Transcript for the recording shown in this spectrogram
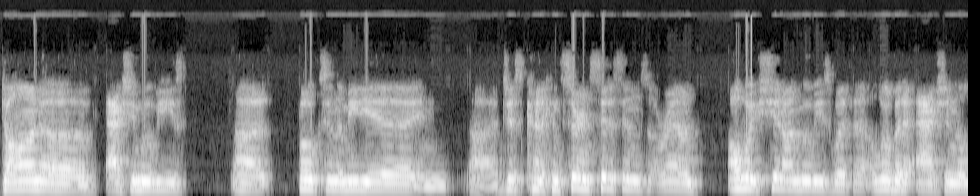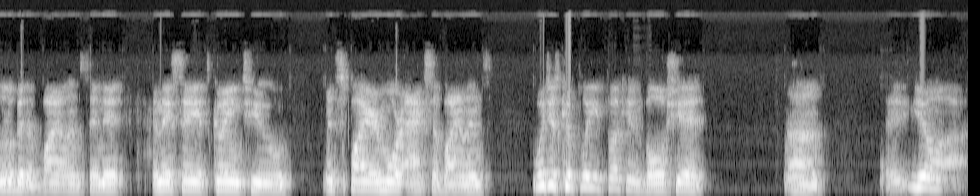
dawn of action movies, uh, folks in the media and uh, just kind of concerned citizens around always shit on movies with a, a, little bit of action, a little bit of violence in it, and they say it's going to inspire more acts of violence, which is complete fucking bullshit. Um, you know,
